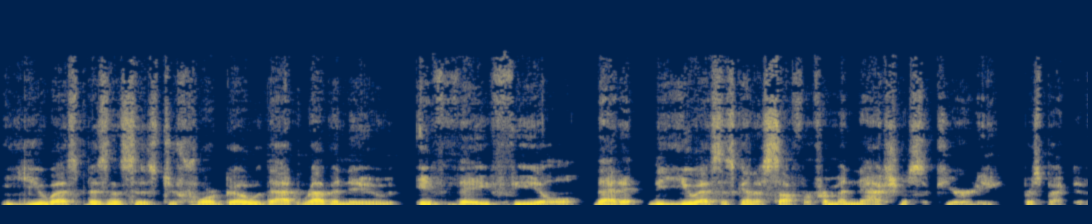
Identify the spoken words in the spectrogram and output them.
US businesses to forego that revenue if they feel that it, the US is going to suffer from a national security perspective.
